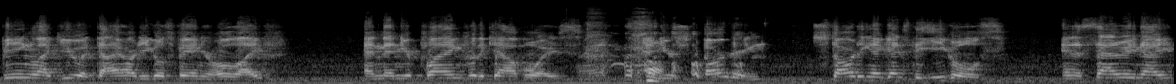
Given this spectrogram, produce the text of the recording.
being like you, a diehard Eagles fan your whole life, and then you're playing for the Cowboys, and you're starting starting against the Eagles in a Saturday night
